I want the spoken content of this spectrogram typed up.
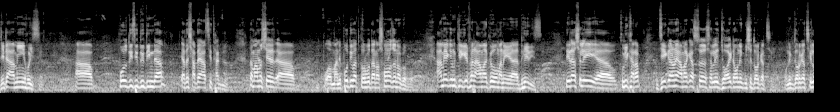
যেটা আমি হয়েছি পোস্ট দিছি দুই তিনটা এদের সাথে আসি থাকব। তা মানুষের মানে প্রতিবাদ করব, তারা সমালোচনা করব। আমি একজন ক্রিকেট ফ্যান আমাকেও মানে ধুয়ে দিচ্ছে এটা আসলে খুবই খারাপ। যে কারণে আমার কাছে আসলে জয়টা অনেক বেশি দরকার ছিল। অনেক দরকার ছিল।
